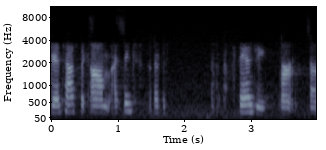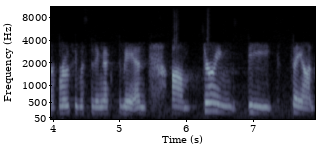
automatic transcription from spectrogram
fantastic. Um, I think uh, Sandy or, or Rosie was sitting next to me, and um, during the seance,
